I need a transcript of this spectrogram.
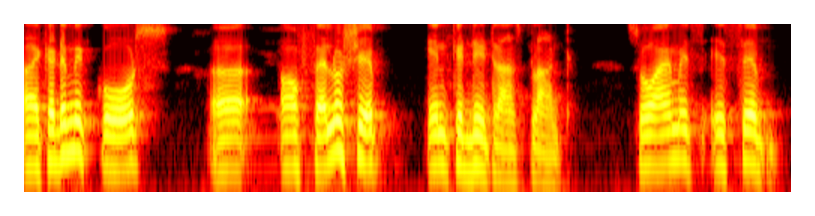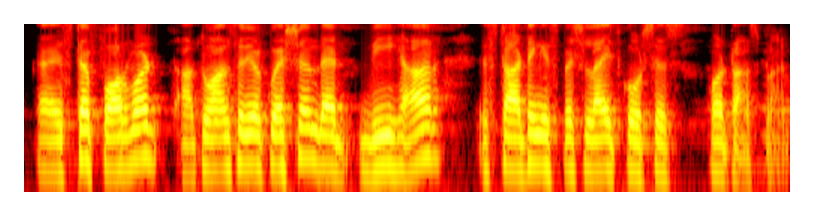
academic course uh, of fellowship in kidney transplant. So, I am it's, it's a, a step forward uh, to answer your question that we are starting specialized courses for transplant.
